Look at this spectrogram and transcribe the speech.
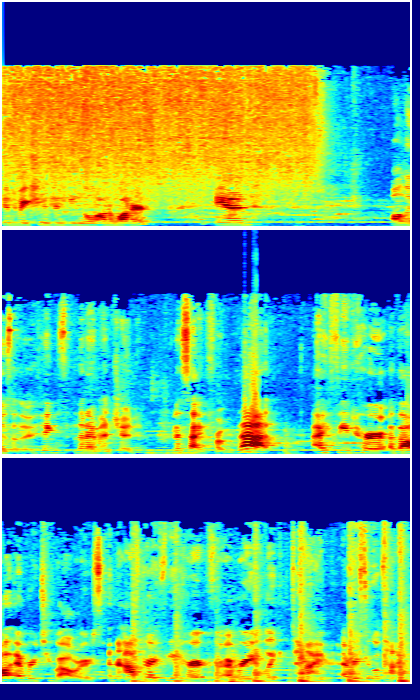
You have to make sure you're drinking a lot of water and all those other things that I mentioned. And aside from that, I feed her about every two hours. And after I feed her for every like time, every single time,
